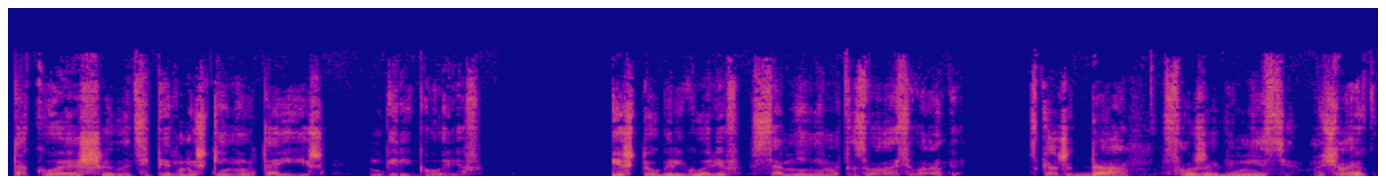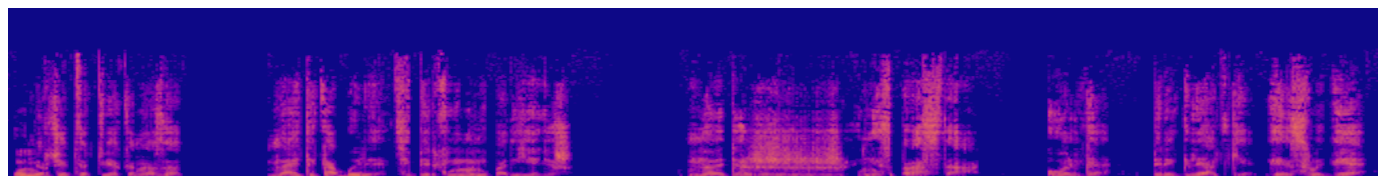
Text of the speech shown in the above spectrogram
Такое шило теперь в мешке не утаишь, Григорьев. И что Григорьев, с сомнением отозвалась Ванга. Скажет, да, служили вместе, но человек умер четверть века назад. На этой кобыле теперь к нему не подъедешь. Но это ж неспроста. Ольга, переглядки, СВГ —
